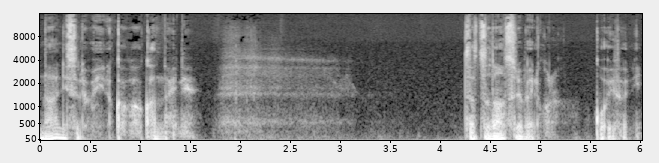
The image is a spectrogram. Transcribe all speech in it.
何すればいいのかがわかんないね。雑談すればいいのかなこういうふうに。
